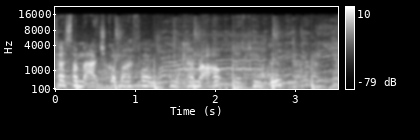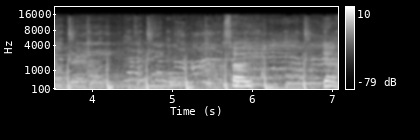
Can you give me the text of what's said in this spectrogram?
First time that I actually got my phone and camera out. There's people. So, yeah.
